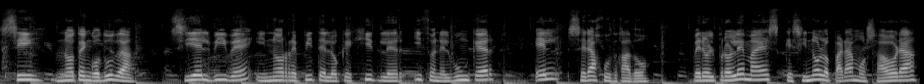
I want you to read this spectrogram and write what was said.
Sí, no tengo duda. Si él vive y no repite lo que Hitler hizo en el búnker, él será juzgado. Pero el problema es que si no lo paramos ahora,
